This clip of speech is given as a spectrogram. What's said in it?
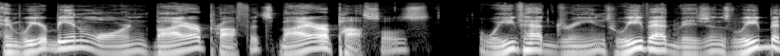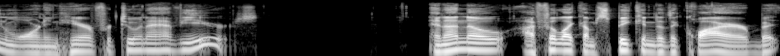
And we are being warned by our prophets, by our apostles. We've had dreams, we've had visions, we've been warning here for two and a half years. And I know I feel like I'm speaking to the choir, but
